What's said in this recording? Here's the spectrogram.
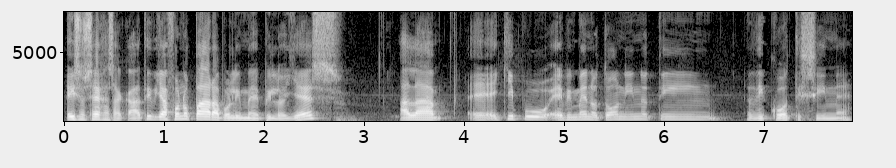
Ίσως έχασα κάτι, διαφωνώ πάρα πολύ με επιλογές, αλλά ε, εκεί που επιμένω τον είναι ότι δικό της είναι.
